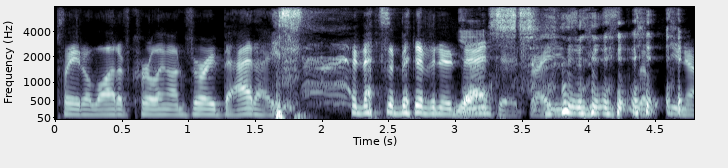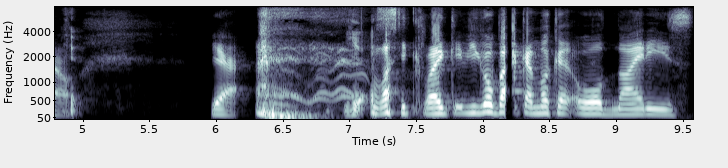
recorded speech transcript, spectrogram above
played a lot of curling on very bad ice, and that's a bit of an advantage, yes. right? He's, he's, you know, yeah. Yes. like like if you go back and look at old '90s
